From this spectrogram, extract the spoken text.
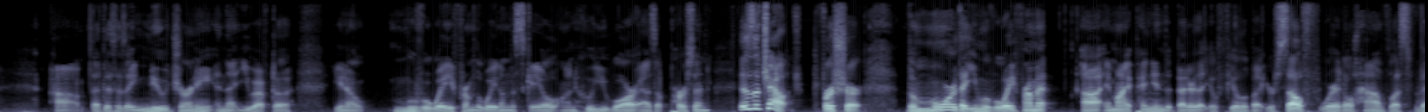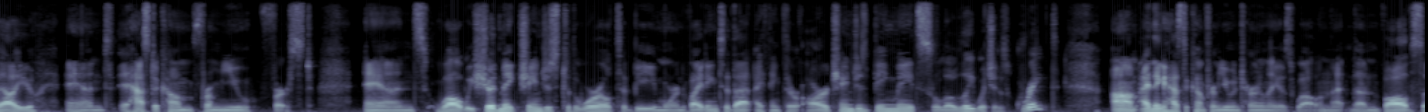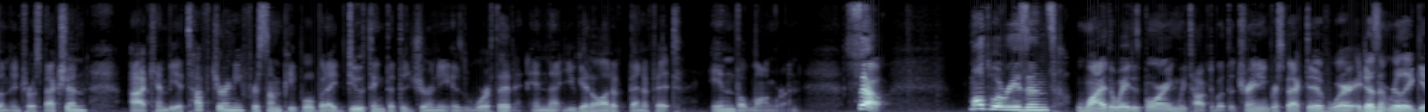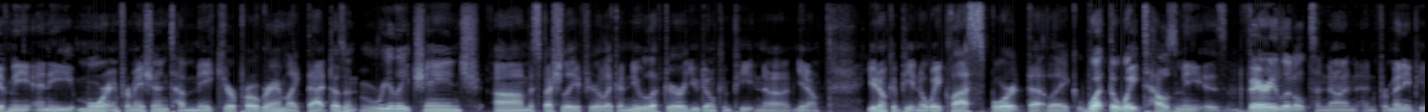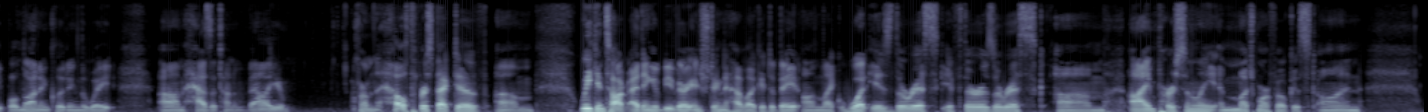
uh, that this is a new journey and that you have to, you know, move away from the weight on the scale on who you are as a person. This is a challenge for sure. The more that you move away from it, uh, in my opinion, the better that you'll feel about yourself, where it'll have less value, and it has to come from you first. And while we should make changes to the world to be more inviting to that, I think there are changes being made slowly, which is great. Um, I think it has to come from you internally as well, and that, that involves some introspection. Uh, can be a tough journey for some people, but I do think that the journey is worth it and that you get a lot of benefit in the long run. So, multiple reasons why the weight is boring. We talked about the training perspective, where it doesn't really give me any more information to make your program. Like that doesn't really change, um, especially if you're like a new lifter. You don't compete in a you know you don't compete in a weight class sport. That like what the weight tells me is very little to none, and for many people, not including the weight, um, has a ton of value from the health perspective um, we can talk i think it'd be very interesting to have like a debate on like what is the risk if there is a risk. Um, i personally am much more focused on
